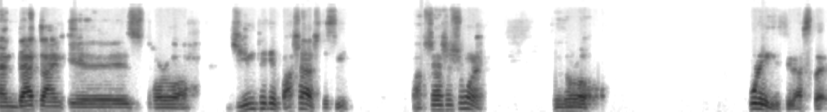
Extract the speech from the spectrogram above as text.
and that time is ধরো জিম থেকে বাসায় আসতেছি বাসায় আসার সময় ধরো পড়ে গেছি রাস্তায়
